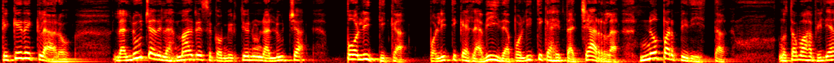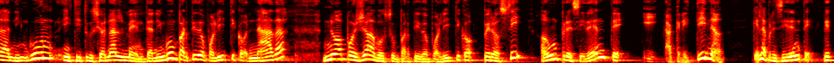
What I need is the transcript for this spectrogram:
que quede claro, la lucha de las madres se convirtió en una lucha política. Política es la vida, política es esta charla, no partidista. No estamos afiliadas a ningún institucionalmente, a ningún partido político, nada. No apoyamos su partido político, pero sí a un presidente y a Cristina, que es la presidente de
